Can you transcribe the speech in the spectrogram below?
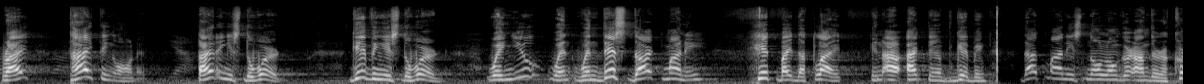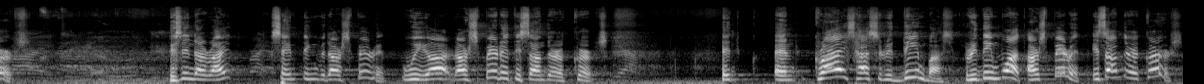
right? Tithing on it. Yeah. Tithing is the word. Giving is the word. When you when when this dark money hit by that light in our acting of giving, that money is no longer under a curse. Isn't that right? Same thing with our spirit. We are our spirit is under a curse. And, and Christ has redeemed us. Redeemed what? Our spirit. It's under a curse.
